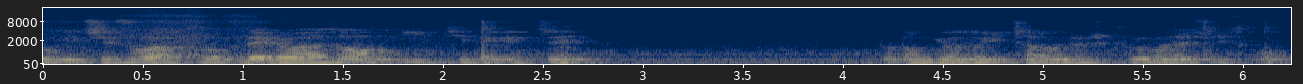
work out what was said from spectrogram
여기 지수 앞으로 내려와서 2t 되겠지? 또 넘겨서 2차원적씩 푸는 할수 있을 거고.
